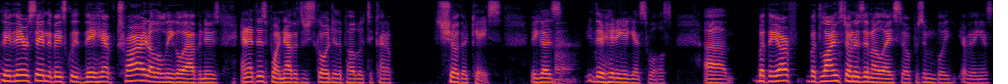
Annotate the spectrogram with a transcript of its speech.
they they were saying that basically they have tried all the legal avenues, and at this point now that they're just going to the public to kind of show their case because Yeah. they're hitting against walls. Um, but they are, but Limestone is in LA, so presumably everything is.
